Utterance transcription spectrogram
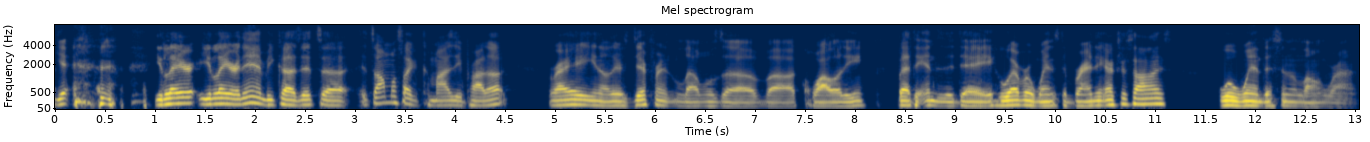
yeah, you layer you layer it in because it's a it's almost like a commodity product, right? You know, there's different levels of uh, quality, but at the end of the day, whoever wins the branding exercise will win this in the long run.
